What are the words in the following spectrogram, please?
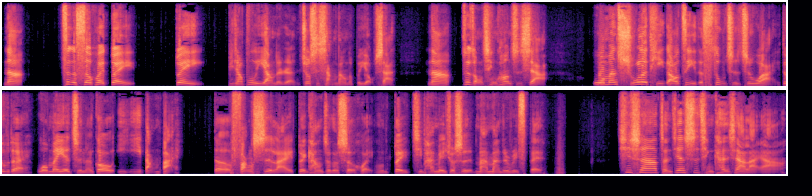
那这个社会对对比较不一样的人就是相当的不友善。那这种情况之下。我们除了提高自己的素质之外，对不对？我们也只能够以一挡百的方式来对抗这个社会。我们对鸡排妹就是满满的 respect。其实啊，整件事情看下来啊，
